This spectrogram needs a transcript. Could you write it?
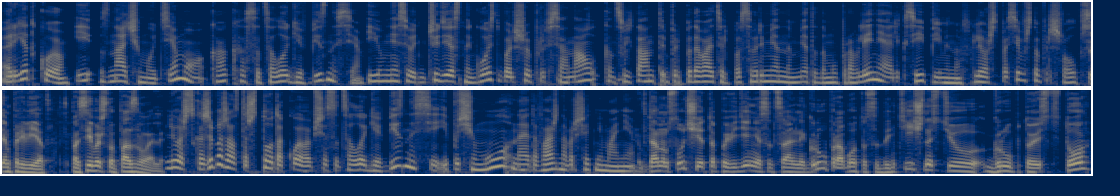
редкую и значимую тему, как социология в бизнесе. И у меня сегодня чудесный гость, большой профессионал, консультант и преподаватель по современным методам управления Алексей Пименов. Леш, спасибо, что пришел. Всем привет. Спасибо, что позвали. Леш, скажи, пожалуйста, что такое вообще социология в бизнесе и почему на это важно обращать внимание? В данном случае это поведение социальных групп, работа с идентичностью групп, то есть то,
